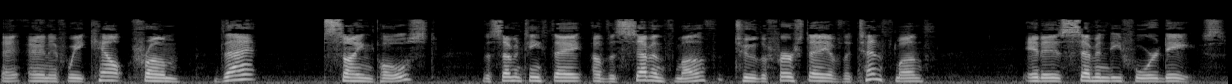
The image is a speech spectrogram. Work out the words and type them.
and if we count from that signpost, the 17th day of the seventh month to the first day of the 10th month, it is 74 days.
